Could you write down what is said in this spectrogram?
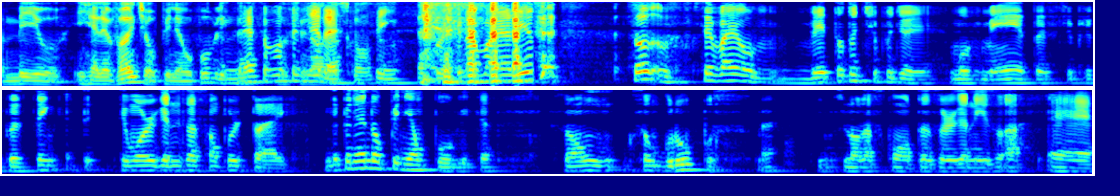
meio irrelevante a opinião pública? Nessa você direto, sim. Porque na maioria. todo- você vai ver todo tipo de movimento, esse tipo de coisa, tem tem uma organização por trás. Independente da opinião pública. São, são grupos, né? Que no final das contas organizam. ah, É,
